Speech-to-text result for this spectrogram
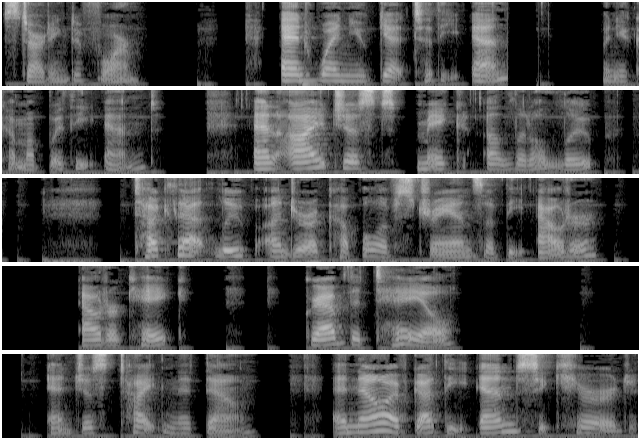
starting to form. And when you get to the end when you come up with the end and I just make a little loop. Tuck that loop under a couple of strands of the outer outer cake. Grab the tail and just tighten it down. And now I've got the end secured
